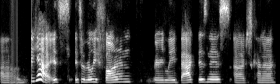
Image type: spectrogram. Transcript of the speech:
um, yeah, it's it's a really fun, very laid back business. Uh, just kind of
